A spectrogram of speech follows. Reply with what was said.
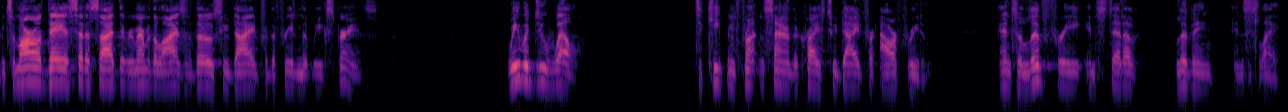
And tomorrow, a day is set aside to remember the lives of those who died for the freedom that we experience. We would do well to keep in front and center the Christ who died for our freedom and to live free instead of living enslaved.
